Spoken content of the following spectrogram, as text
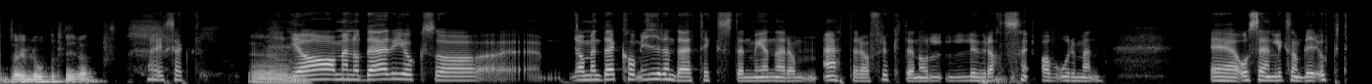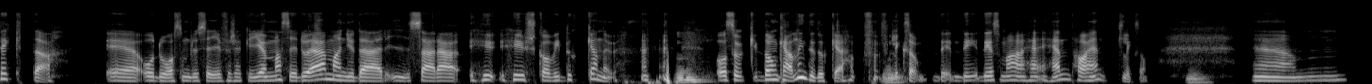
Du har ju blod på kniven. Ja, exakt. Um. Ja, men och där är ju också, ja men där kom i den där texten med när de äter av frukten och luras av ormen. Eh, och sen liksom blir upptäckta eh, och då som du säger försöker gömma sig, då är man ju där i så här, hur, hur ska vi ducka nu? Mm. och så de kan inte ducka, mm. liksom. det, det, det, som har hänt har hänt. Liksom. Um,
